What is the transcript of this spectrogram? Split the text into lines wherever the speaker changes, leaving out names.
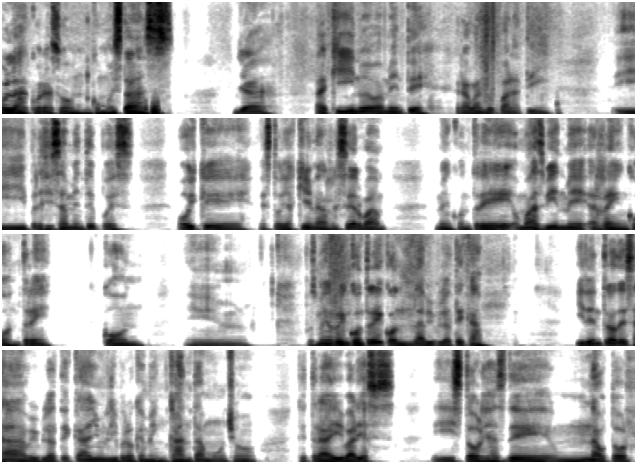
Hola corazón, ¿cómo estás? Ya aquí nuevamente grabando para ti y precisamente pues hoy que estoy aquí en la reserva me encontré o más bien me reencontré con em, pues me reencontré con la biblioteca y dentro de esa biblioteca hay un libro que me encanta mucho que trae varias historias de un autor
